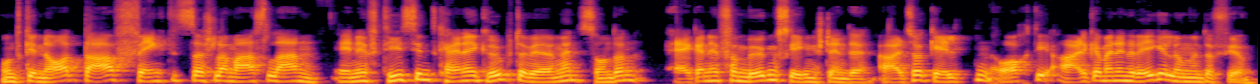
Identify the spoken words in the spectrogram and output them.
Und genau da fängt jetzt der Schlamassel an. NFTs sind keine Kryptowährungen, sondern eigene Vermögensgegenstände. Also gelten auch die allgemeinen Regelungen dafür.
